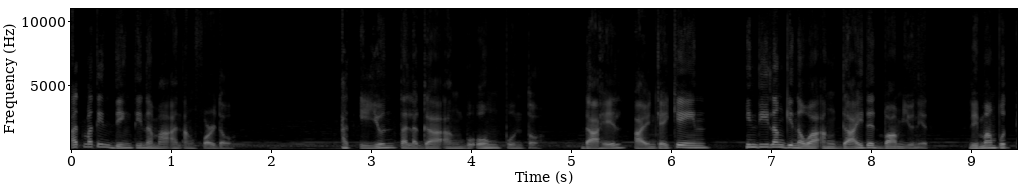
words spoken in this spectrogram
at matinding tinamaan ang Fordo. At iyon talaga ang buong punto. Dahil, ayon kay Kane, hindi lang ginawa ang guided bomb unit, 57,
